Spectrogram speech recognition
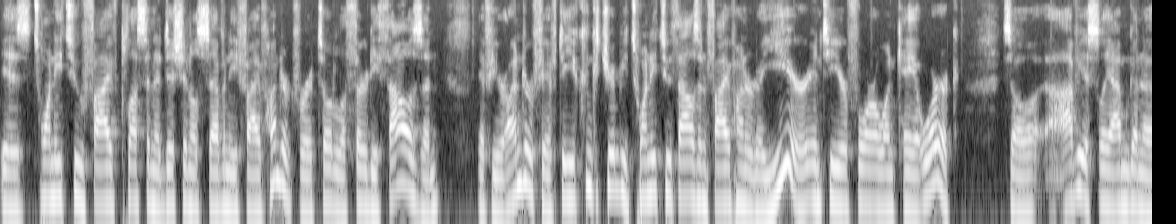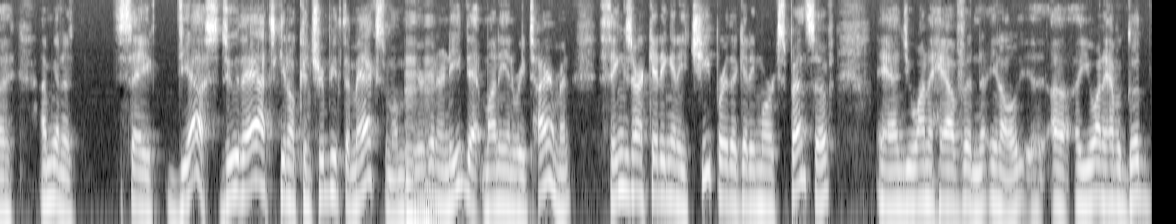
is 22.5 plus an additional 7,500 for a total of 30,000. If you're under 50, you can contribute 22,500 a year into your 401k at work. So obviously, I'm gonna I'm gonna say yes do that you know contribute the maximum. Mm-hmm. you're going to need that money in retirement. Things aren't getting any cheaper they're getting more expensive and you want to have an you know uh, you want to have a good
